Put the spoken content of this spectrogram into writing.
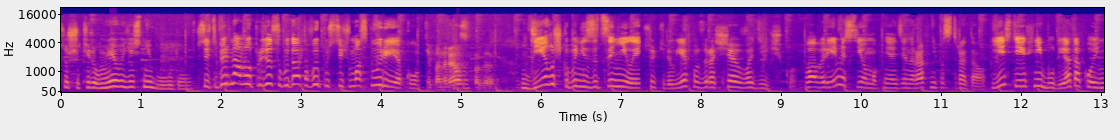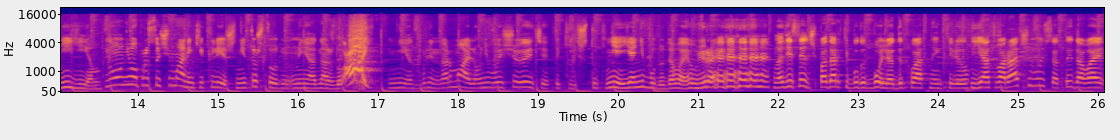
Слушай, Кирилл, я его есть не буду. Все, теперь нам его придется куда-то выпустить в Москву-реку. Тебе понравился подарок? Девушка бы не заценила. Все, Кирилл, я их возвращаю в водичку. Во время съемок ни один рак не пострадал. Есть я их не буду, я такое не ем. Ну, у него просто очень маленький клеш, не то, что меня однажды... Ай! Нет, блин, нормально, у него еще эти такие штуки. Не, я не буду, давай, убирай. Надеюсь, следующие подарки будут более адекватные, Кирилл. Я отворачиваюсь, а ты давай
